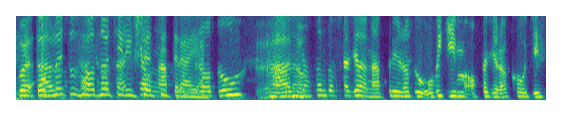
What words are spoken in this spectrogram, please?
To sme tu zhodnotili všetci traja. Áno. Zatiaľ som dosadila na prírodu, uvidím o 5 rokov, 10,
